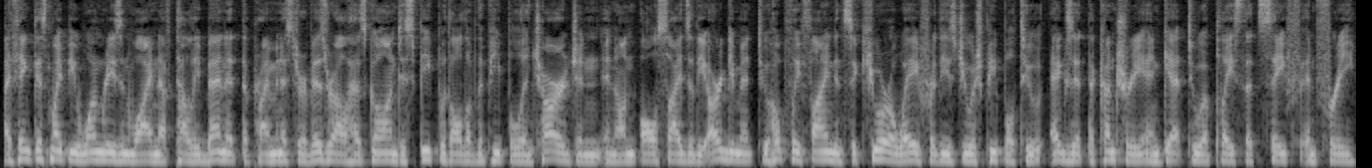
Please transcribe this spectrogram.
I think this might be one reason why Naftali Bennett, the Prime Minister of Israel, has gone to speak with all of the people in charge and, and on all sides of the argument to hopefully find and secure a way for these Jewish people to exit the country and get to a place that's safe and free.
